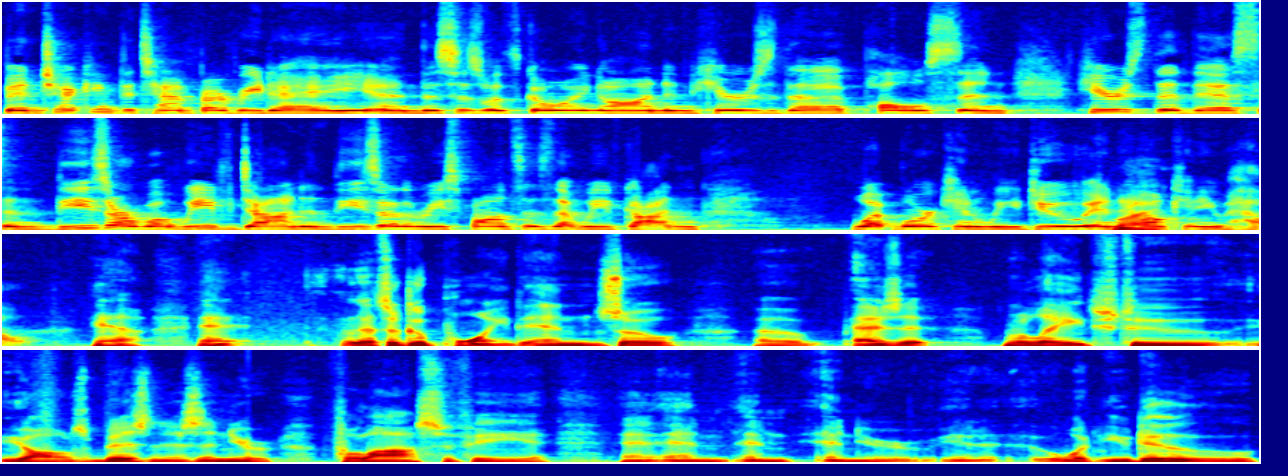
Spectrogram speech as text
been checking the temp every day, and this is what's going on, and here's the pulse, and here's the this, and these are what we've done, and these are the responses that we've gotten. What more can we do, and how can you help? Yeah, and that's a good point. And so, uh, as it relates to y'all's business and your philosophy and and and, and your you know, what you do,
